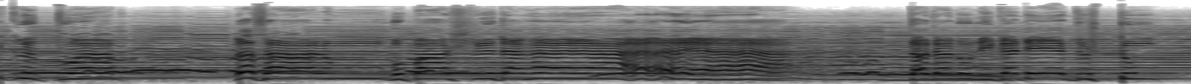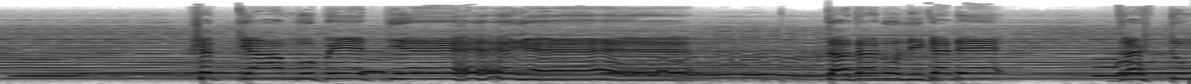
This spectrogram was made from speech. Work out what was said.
கிருத்வாம். रसाळम् उपाश्रितः तदनु निकटे द्रष्टुं शक्यामुपेत्य तदनु निकटे द्रष्टुं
